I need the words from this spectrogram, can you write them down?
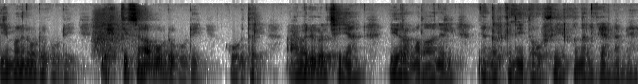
ഈമാനോടുകൂടി എഹ്തിസാബോടുകൂടി കൂടുതൽ അമലുകൾ ചെയ്യാൻ ഈ റമദാനിൽ ഞങ്ങൾക്ക് നീ തൗഫീഖ് നൽകണമേ.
